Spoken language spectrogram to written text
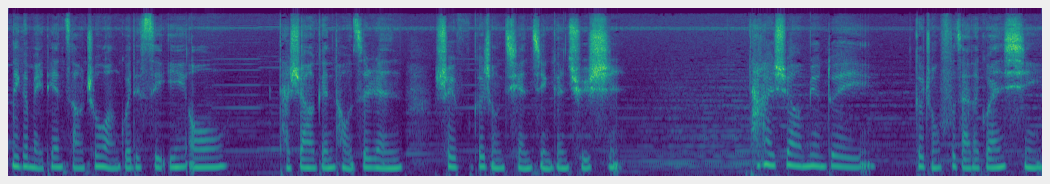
那个每天早出晚归的 CEO，他需要跟投资人说服各种前景跟趋势。他还需要面对各种复杂的关系，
